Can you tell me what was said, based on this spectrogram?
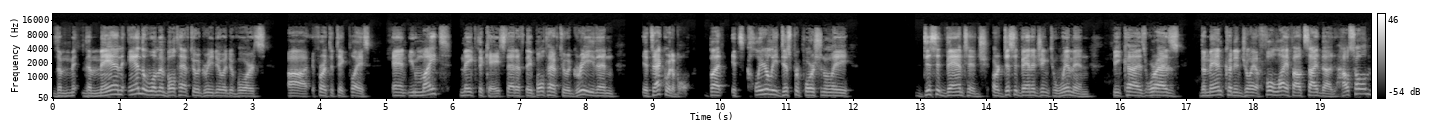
the the man and the woman both have to agree to a divorce uh, for it to take place. And you might make the case that if they both have to agree, then it's equitable. But it's clearly disproportionately disadvantage or disadvantaging to women because whereas the man could enjoy a full life outside the household,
